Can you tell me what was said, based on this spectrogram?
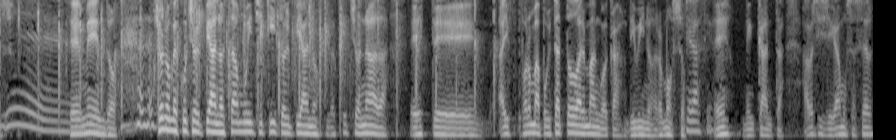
Hermoso. Bien. Tremendo. Yo no me escucho el piano, está muy chiquito el piano, no escucho nada. Este, hay forma, porque está todo al mango acá, divino, hermoso. Gracias. ¿Eh? Me encanta. A ver si llegamos a hacer,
